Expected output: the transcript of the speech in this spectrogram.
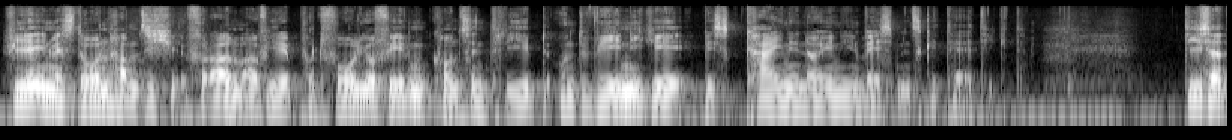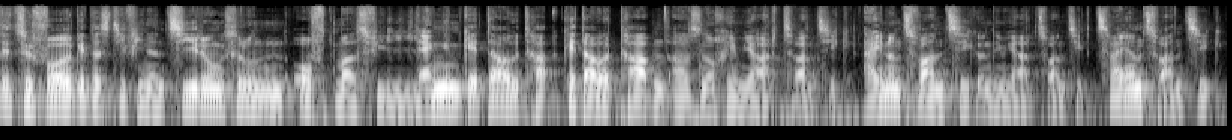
Viele Investoren haben sich vor allem auf ihre Portfoliofirmen konzentriert und wenige bis keine neuen Investments getätigt. Dies hatte zur Folge, dass die Finanzierungsrunden oftmals viel länger gedauert, gedauert haben als noch im Jahr 2021 und im Jahr 2022.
